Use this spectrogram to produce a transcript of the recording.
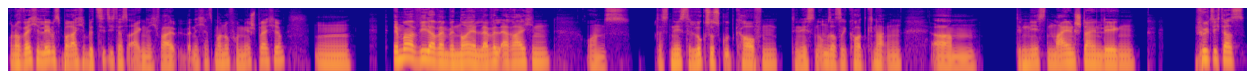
Und auf welche Lebensbereiche bezieht sich das eigentlich? Weil, wenn ich jetzt mal nur von mir spreche, mh, immer wieder, wenn wir neue Level erreichen, uns das nächste Luxusgut kaufen, den nächsten Umsatzrekord knacken, ähm, den nächsten Meilenstein legen, fühlt sich das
